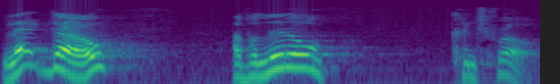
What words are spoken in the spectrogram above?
let go of a little control.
